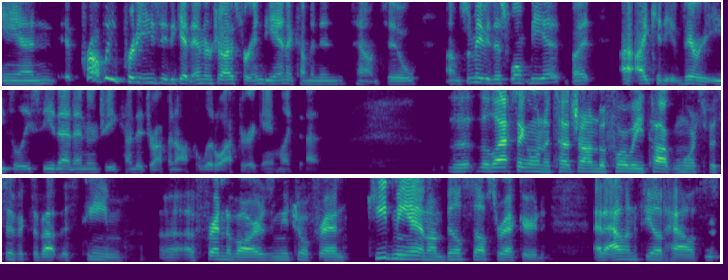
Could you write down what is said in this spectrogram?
and it, probably pretty easy to get energized for Indiana coming into town too. Um, so maybe this won't be it, but I, I could very easily see that energy kind of dropping off a little after a game like that. The the last thing I want to touch on before we talk more specifics about this team, uh, a friend of ours, a mutual friend, keyed me in on Bill Self's record at Allen Fieldhouse. Mm.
